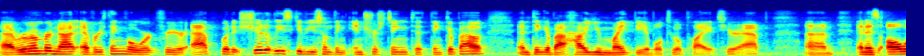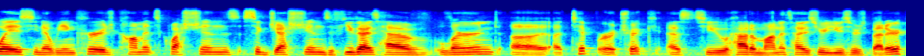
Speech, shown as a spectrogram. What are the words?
Uh, remember, not everything will work for your app, but it should at least give you something interesting to think about and think about how you might be able to apply it to your app. Um, and as always, you know, we encourage comments, questions, suggestions. If you guys have learned a, a tip or a trick as to how to monetize your users better,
